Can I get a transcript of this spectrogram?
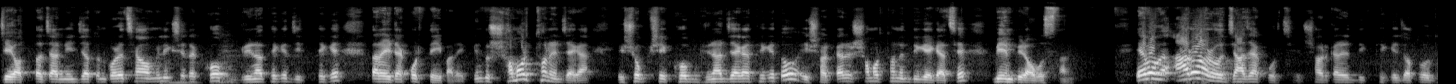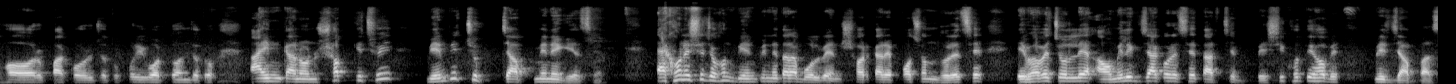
যে অত্যাচার নির্যাতন করেছে আওয়ামী লীগ, সেটা ক্ষোভ ঘৃণা থেকে জিত থেকে তারা এটা করতেই পারে। কিন্তু সমর্থনের জায়গা, এসব সেই ক্ষোভ ঘৃণার জায়গা থেকে তো এই সরকারের সমর্থনের দিকে গেছে বিএনপির অবস্থান। এবং আরও আরও যা যা করছে। সরকারের দিক থেকে যত ধর, পাকড়, যত পরিবর্তন, যত আইন কানুন, সবকিছুই বিএনপি চুপচাপ মেনে গিয়েছে। এখন এসে যখন বিএনপি নেতারা বলবেন সরকারের পছন্দ ধরেছে, এভাবে চললে আওয়ামী লীগ যা করেছে তার চেয়ে বেশি ক্ষতি হবে মির্জা আব্বাস।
